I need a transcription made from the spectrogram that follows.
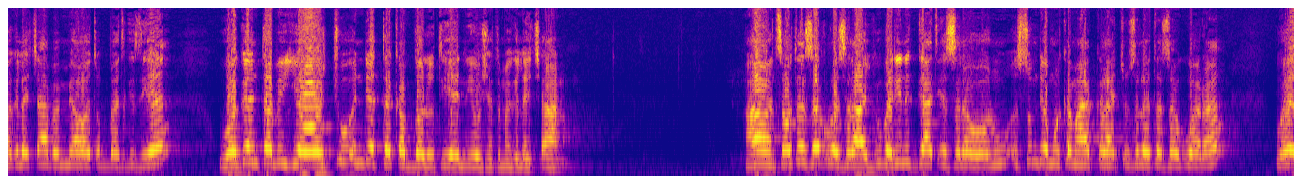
መግለጫ በሚያወጡበት ጊዜ ወገን ተብዬዎቹ እንዴት ተቀበሉት? ይህን የውሸት መግለጫ ነው። አሁን ሰው ተሰቅሎ ስላዩ በድንጋጤ ስለሆኑ እሱም ደግሞ ከመካከላቸው ስለተሰወረ ወይ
